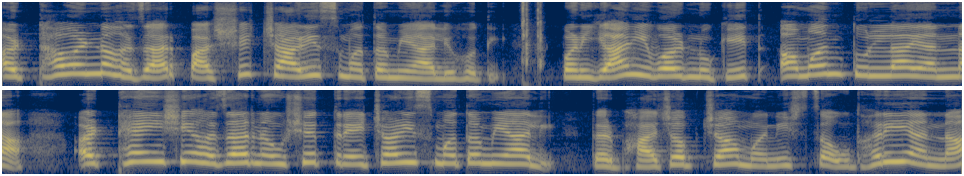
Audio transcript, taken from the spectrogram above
अठ्ठावन्न हजार पाचशे चाळीस मतं मिळाली होती. पण या निवडणुकीत अमनतुल्ला यांना अठ्ठ्याऐंशी हजार नऊशे त्रेचाळीस मतं मिळाली. तर भाजपच्या मनीष चौधरी यांना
